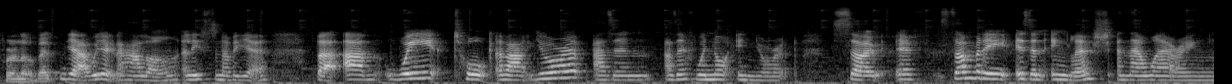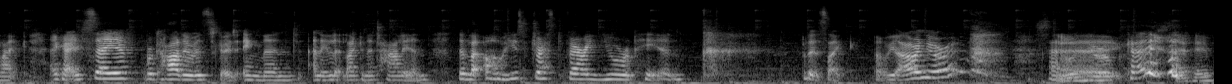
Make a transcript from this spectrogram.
For a little bit. Yeah, we don't know how long. At least another year. But um, we talk about Europe as in as if we're not in Europe. So if somebody isn't English and they're wearing like okay, say if Riccardo was to go to England and he looked like an Italian, they're like, oh, he's dressed very European. but it's like, oh, we are in Europe. Still in Europe. Okay.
